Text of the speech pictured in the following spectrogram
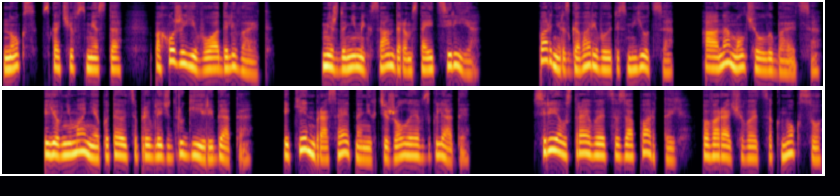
Нокс, вскочив с места, похоже, его одолевает. Между ними Ксандером стоит Сирия. Парни разговаривают и смеются, а она молча улыбается. Ее внимание пытаются привлечь другие ребята, и Кейн бросает на них тяжелые взгляды. Сирия устраивается за партой, поворачивается к Ноксу,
